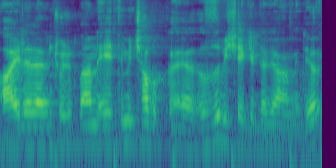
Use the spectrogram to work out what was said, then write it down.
ailelerin, çocukların eğitimi çabuk, e, hızlı bir şekilde devam ediyor.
